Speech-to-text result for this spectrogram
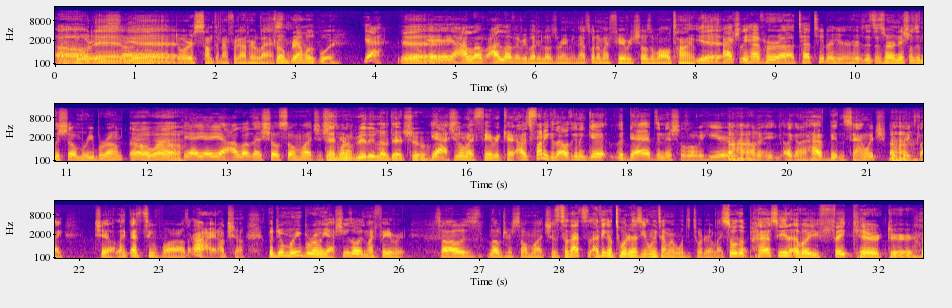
Uh, Oh, damn, yeah. Doris something. I forgot her last from name. Grandma's Boy. Yeah. Yeah. Yeah, yeah, yeah. I love I love Everybody Loves Raymond. That's one of my favorite shows of all time. Yeah. I actually have her uh, tattooed right here. Her, this is her initials in the show, Marie Barone. Oh wow. Yeah, yeah, yeah. I love that show so much. And Damn, one you of, really love that show. Yeah, she's one of my favorite characters. It's funny because I was gonna get the dad's initials over here Uh-huh. on a, like on a half bitten sandwich, but Uh-huh. it's like chill. Like that's too far. I was like, all right, I'll chill. But do Marie Barone, yeah, she was always my favorite. So I always loved her so much. And so that's I think on Twitter, that's the only time I went to Twitter. Like, So the uh, passing of a fake character,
